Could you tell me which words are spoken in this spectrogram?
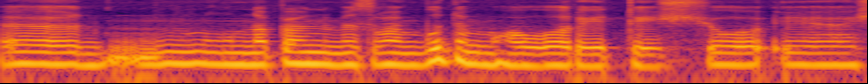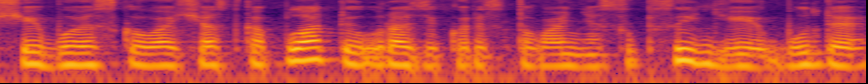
е, ну, напевно ми з вами будемо говорити, що е, ще й обов'язкова частка плати у разі користування субсидією буде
